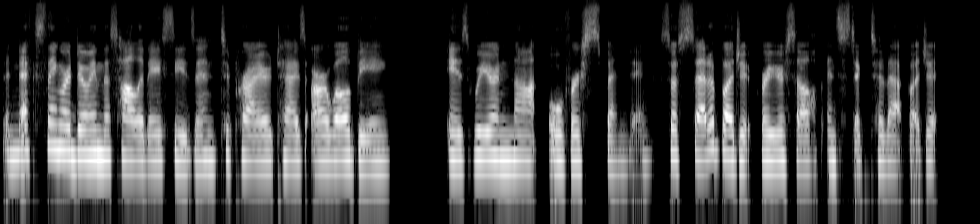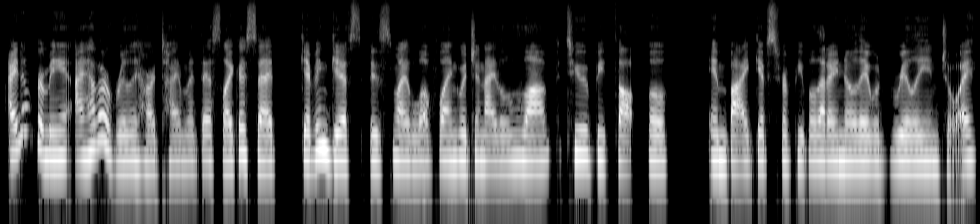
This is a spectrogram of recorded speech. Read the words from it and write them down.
The next thing we're doing this holiday season to prioritize our well being is we are not overspending. So set a budget for yourself and stick to that budget. I know for me, I have a really hard time with this. Like I said, giving gifts is my love language and I love to be thoughtful and buy gifts for people that I know they would really enjoy.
